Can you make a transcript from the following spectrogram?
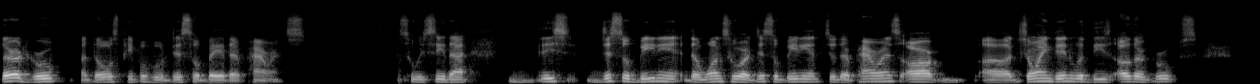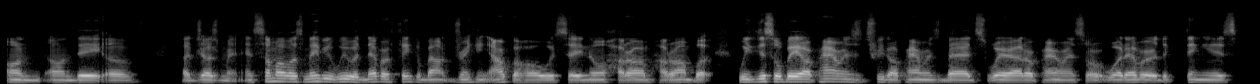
Third group are those people who disobey their parents. So we see that these disobedient, the ones who are disobedient to their parents, are uh, joined in with these other groups on on day of a judgment. And some of us, maybe we would never think about drinking alcohol, would say, no, haram, haram, but we disobey our parents, treat our parents bad, swear at our parents, or whatever the thing is,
